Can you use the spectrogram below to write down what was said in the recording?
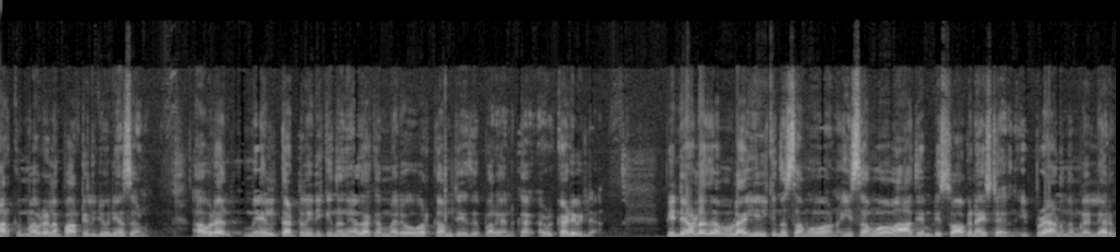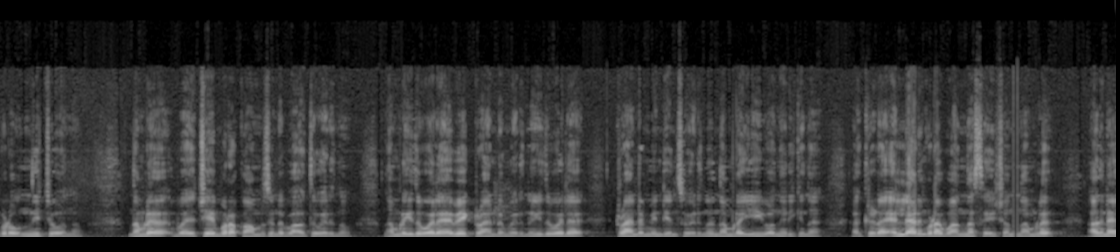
ആർക്കും അവരെല്ലാം പാർട്ടിയിൽ ജൂനിയേഴ്സാണ്. അവരെ മേൽത്തട്ടിലിരിക്കുന്ന നേതാക്കന്മാരെ ഓവർകം ചെയ്ത് പറയാൻ കഴിവില്ല. പിന്നെ ഉള്ളത് നമ്മളെ ഇരിക്കുന്ന സമൂഹമാണ്. ഈ സമൂഹം ആദ്യം ഡിസോർഗനൈസ്ഡ് ആയിരുന്നു. ഇപ്പോഴാണ് നമ്മളെല്ലാവരും കൂടെ ഒന്നിച്ചു വന്ന് നമ്മൾ ചേംബർ ഓഫ് കോമേഴ്സിന്റെ ഭാഗത്ത് വരുന്നു. നമ്മൾ ഇതുപോലെ എവേക് ട്രാൻഡം വരുന്നു. ഇതുപോലെ ട്രാൻഡം ഇന്ത്യൻസ് വരുന്നു. നമ്മുടെ ഈ വന്നിരിക്കുന്ന ക്രീഡ എല്ലാവരും കൂടെ വന്ന ശേഷം നമ്മൾ അതിനെ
